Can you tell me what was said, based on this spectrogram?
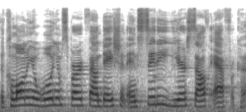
the Colonial Williamsburg Foundation, and City Year South Africa.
